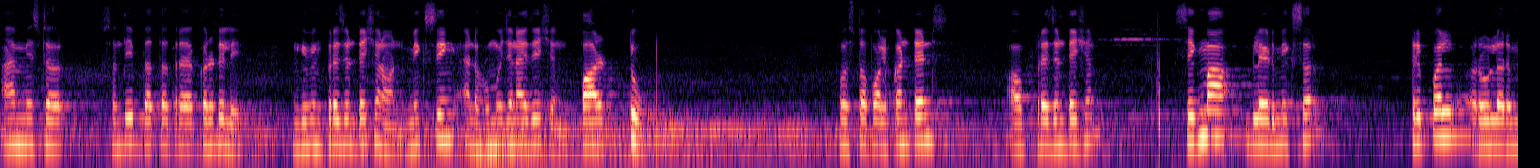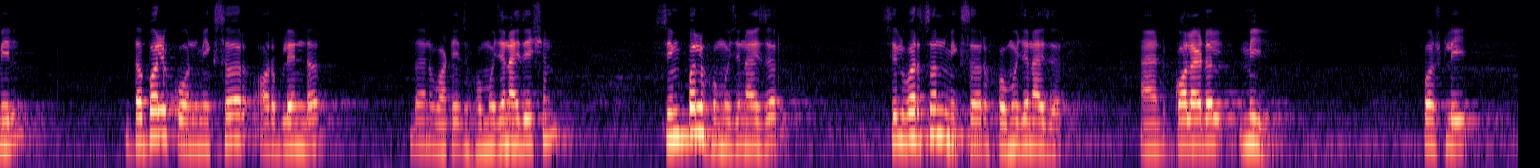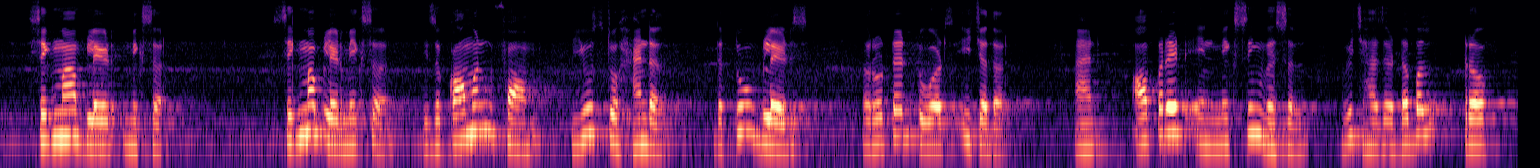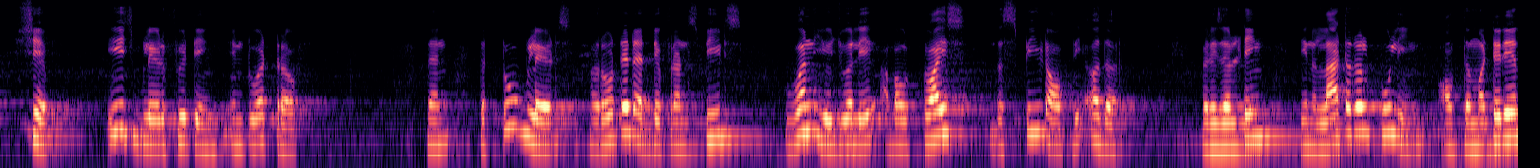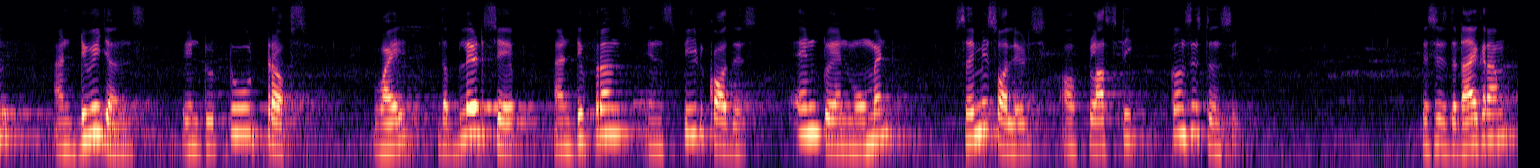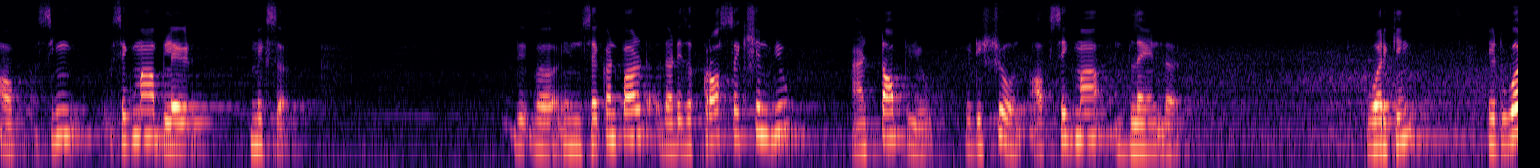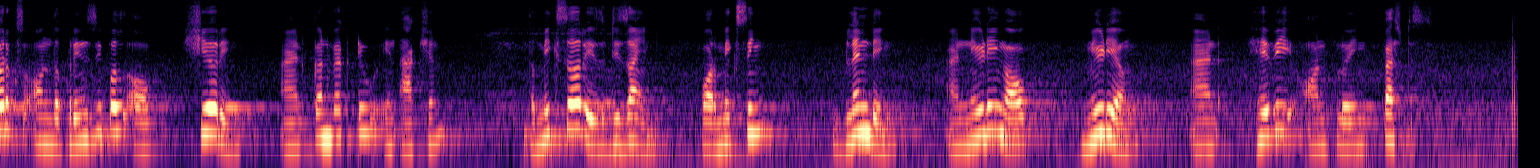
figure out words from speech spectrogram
I am Mr. Sandeep Dattatreya Kardile giving presentation on mixing and homogenization part 2. First of all contents of presentation Sigma blade mixer, triple roller mill, double cone mixer or blender, then what is homogenization, simple homogenizer, Silverson mixer homogenizer and colloidal mill. Firstly, Sigma blade mixer. Sigma blade mixer is a common form used to handle the two blades rotate towards each other and operate in mixing vessel which has a double trough shape each blade fitting into a trough then the two blades rotate at different speeds one usually about twice the speed of the other resulting in lateral pulling of the material and divisions into two troughs while the blade shape and difference in speed causes end to end movement semi-solids of plastic consistency. This is the diagram of sigma blade mixer. The, uh, in second part that is a cross section view and top view it is shown of sigma blender working it works on the principle of shearing and convective in action the mixer is designed for mixing blending and kneading of medium and heavy on flowing pastes.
